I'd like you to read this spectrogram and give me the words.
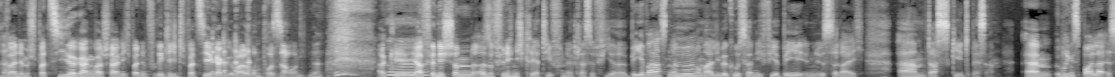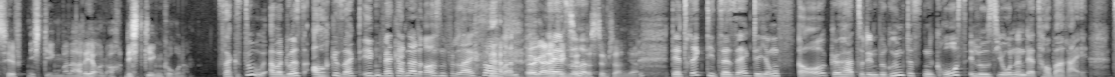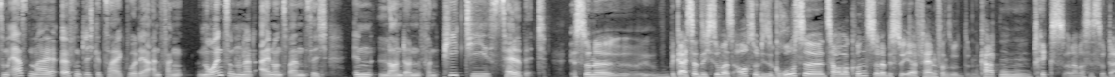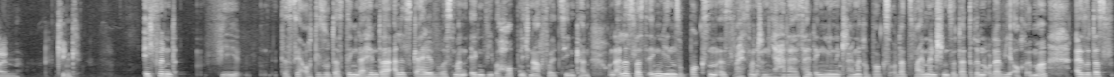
Bei einem Spaziergang wahrscheinlich, bei einem friedlichen Spaziergang überall rumposaunt, ne? Okay, ja, finde ich schon, also finde ich nicht kreativ von der Klasse 4b war es, ne? Nochmal liebe Grüße an die 4b in Österreich. Ähm, das geht besser. Ähm, übrigens, Spoiler, es hilft nicht gegen Malaria und auch nicht gegen Corona. Sagst du. Aber du hast auch gesagt, irgendwer kann da draußen vielleicht zaubern. Irgendeiner kriegt's hin, also, das stimmt schon, ja. der Trick, die zersägte Jungfrau, gehört zu den berühmtesten Großillusionen der Zauberei. Zum ersten Mal öffentlich gezeigt wurde er Anfang 1921 in London von P.T. Selbit. Ist so eine, begeistert sich sowas auch, so diese große Zauberkunst oder bist du eher Fan von so Kartentricks oder was ist so dein Kink? Ich finde, wie das ist ja auch so das Ding dahinter, alles geil, was man irgendwie überhaupt nicht nachvollziehen kann. Und alles, was irgendwie in so Boxen ist, weiß man schon, ja, da ist halt irgendwie eine kleinere Box oder zwei Menschen sind da drin oder wie auch immer. Also das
